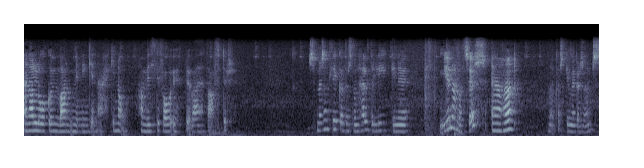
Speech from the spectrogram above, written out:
En að lokum var minningin ekki nóg. Hann vildi fá að upplifa þetta aftur. Sem er samt líka, þú veist, hann heldur líkinu mjög náttúrulega sér. Aha, Það er kannski mega sens.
